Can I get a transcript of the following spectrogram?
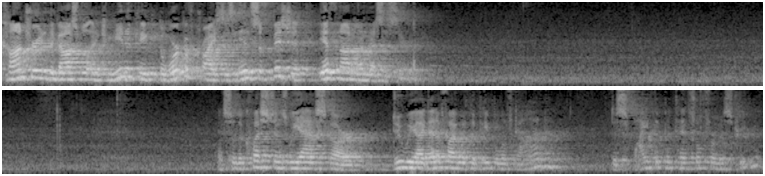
contrary to the gospel, and communicate that the work of Christ is insufficient, if not unnecessary. And so the questions we ask are do we identify with the people of God despite the potential for mistreatment?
